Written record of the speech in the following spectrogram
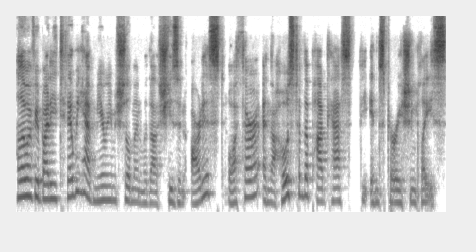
Hello, everybody. Today we have Miriam Schulman with us. She's an artist, author, and the host of the podcast, The Inspiration Place.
